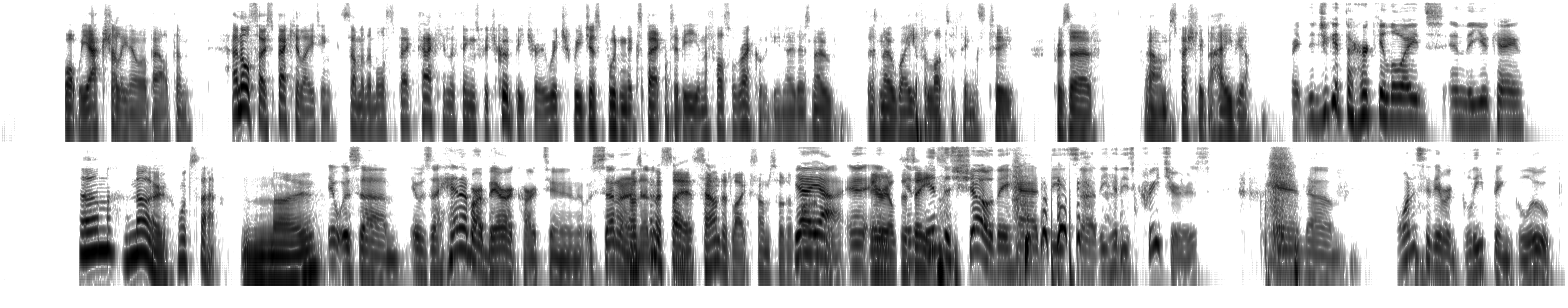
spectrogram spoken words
what we actually know about them, and also speculating some of the more spectacular things which could be true, which we just wouldn't expect to be in the fossil record. You know, there's no there's no way for lots of things to preserve, um, especially behavior. Right. Did you get the Herculoids in the UK? Um, no, what's that? No. It was um it was a Hanna Barbera cartoon. It was set on I was another. going to say it sounded like some sort of yeah, yeah. And, venereal and- and in the show, they had these uh, they had these creatures, and um, I want to say they were Gleep and Gloop.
